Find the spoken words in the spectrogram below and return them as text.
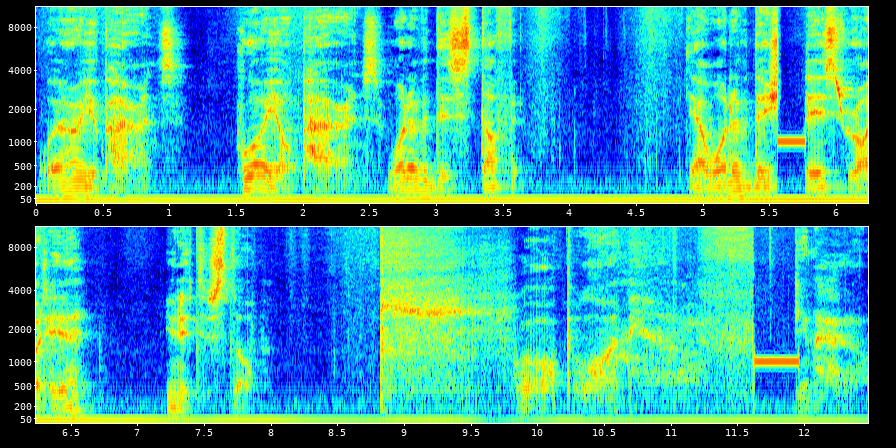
Where are your parents? Who are your parents? Whatever this stuff is. Yeah, whatever this is right here, you need to stop. Oh, blimey. Fucking hell.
